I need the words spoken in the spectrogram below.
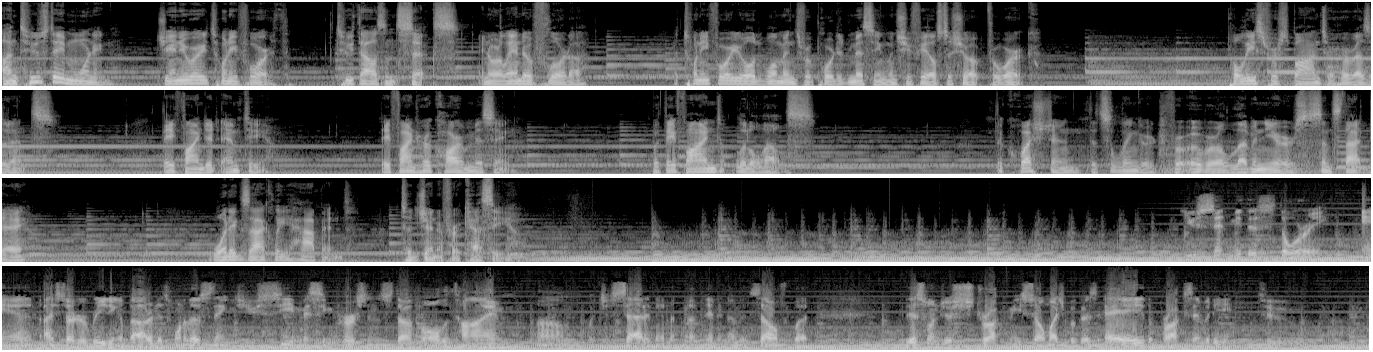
On Tuesday morning, January 24th, 2006, in Orlando, Florida, a 24 year old woman's reported missing when she fails to show up for work. Police respond to her residence. They find it empty. They find her car missing. But they find little else. The question that's lingered for over 11 years since that day what exactly happened to Jennifer Kesse? You sent me this story, and I started reading about it. It's one of those things you see missing person stuff all the time, um, which is sad in, in and of itself. But this one just struck me so much because a the proximity to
